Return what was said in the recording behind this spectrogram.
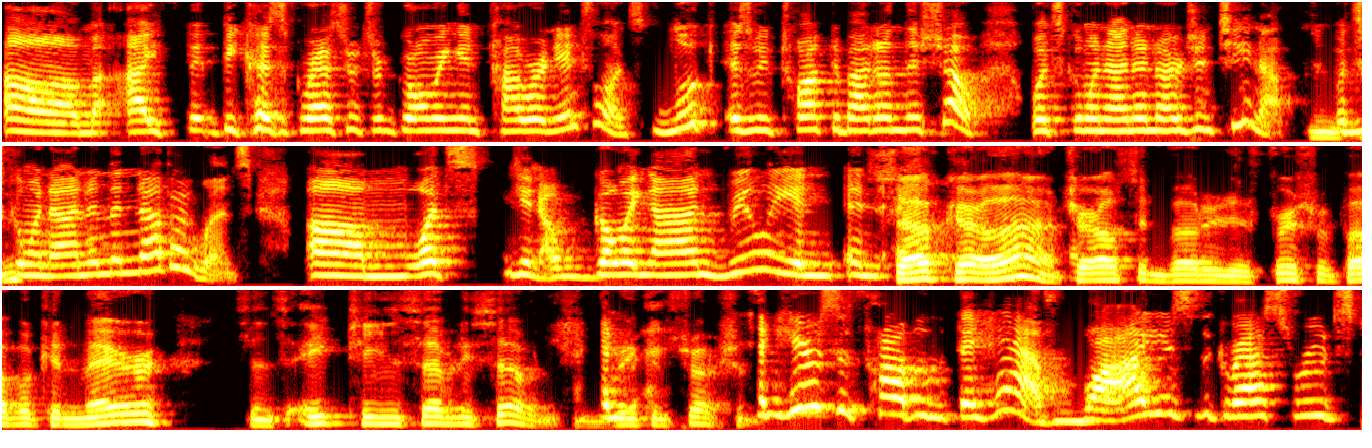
Um, I th- because grassroots are growing in power and influence. Look, as we've talked about on this show, what's going on in Argentina, what's Mhm. going on in the Netherlands, um, what's you know going on really in, in South Carolina. Charleston voted his first Republican mayor since 1877, since And- Reconstruction. And here's the problem that they have. Why is the grassroots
